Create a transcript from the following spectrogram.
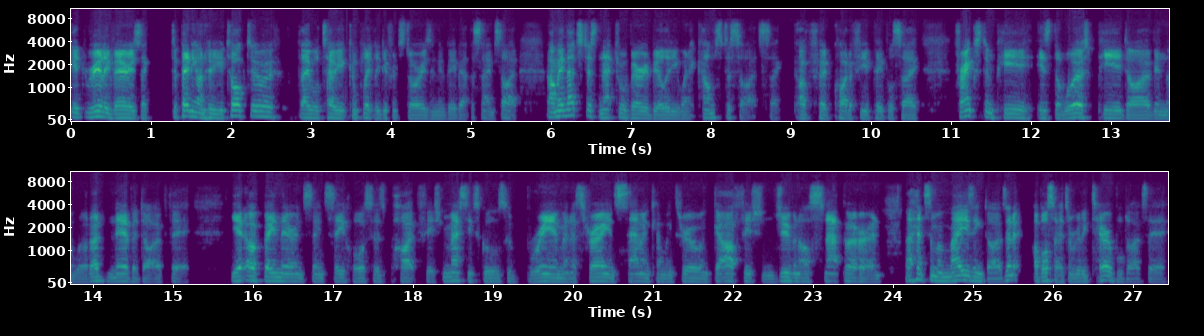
it really varies. Like depending on who you talk to, they will tell you completely different stories and it'll be about the same site. I mean, that's just natural variability when it comes to sites. Like I've heard quite a few people say, Frankston Pier is the worst pier dive in the world. I'd never dive there. Yet I've been there and seen seahorses, pipefish, massive schools of bream and Australian salmon coming through, and garfish and juvenile snapper. And I had some amazing dives. And I've also had some really terrible dives there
